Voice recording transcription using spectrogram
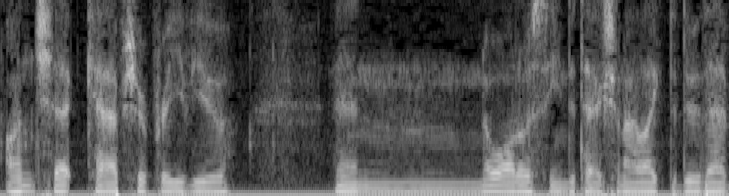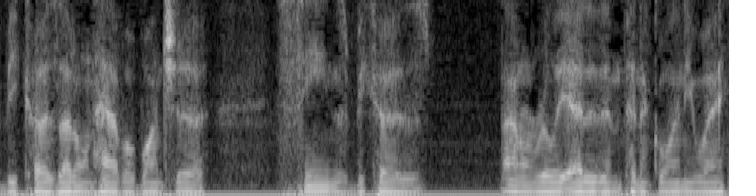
uncheck capture preview, and no auto scene detection. I like to do that because I don't have a bunch of scenes because I don't really edit in Pinnacle anyway,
